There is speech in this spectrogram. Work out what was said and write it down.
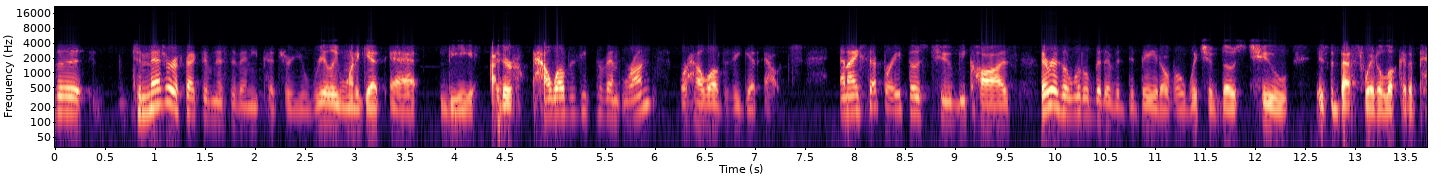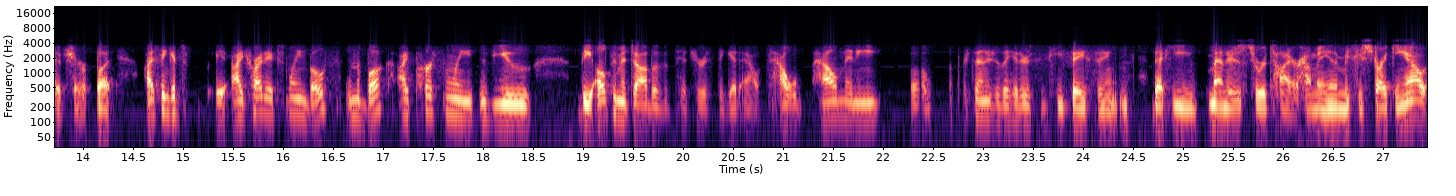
the to measure effectiveness of any pitcher, you really want to get at the either how well does he prevent runs or how well does he get outs. And I separate those two because there is a little bit of a debate over which of those two is the best way to look at a pitcher. But I think it's I try to explain both in the book. I personally view the ultimate job of a pitcher is to get outs. How how many uh, percentage of the hitters is he facing that he manages to retire? How many of them is he striking out?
